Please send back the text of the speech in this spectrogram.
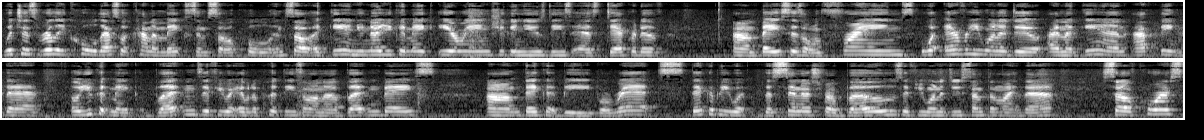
which is really cool. That's what kind of makes them so cool. And so again, you know you can make earrings. You can use these as decorative um, bases on frames, whatever you want to do. And again, I think that, oh, you could make buttons if you were able to put these on a button base. Um, they could be barrettes. They could be what the centers for bows if you want to do something like that. So of course,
